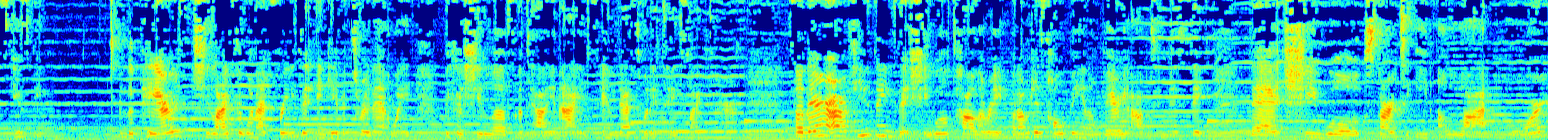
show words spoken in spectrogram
excuse me, the pears, she likes it when I freeze it and give it to her that way because she loves Italian ice and that's what it tastes like to her. So there are a few things that she will tolerate, but I'm just hoping and I'm very optimistic that she will start to eat a lot more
